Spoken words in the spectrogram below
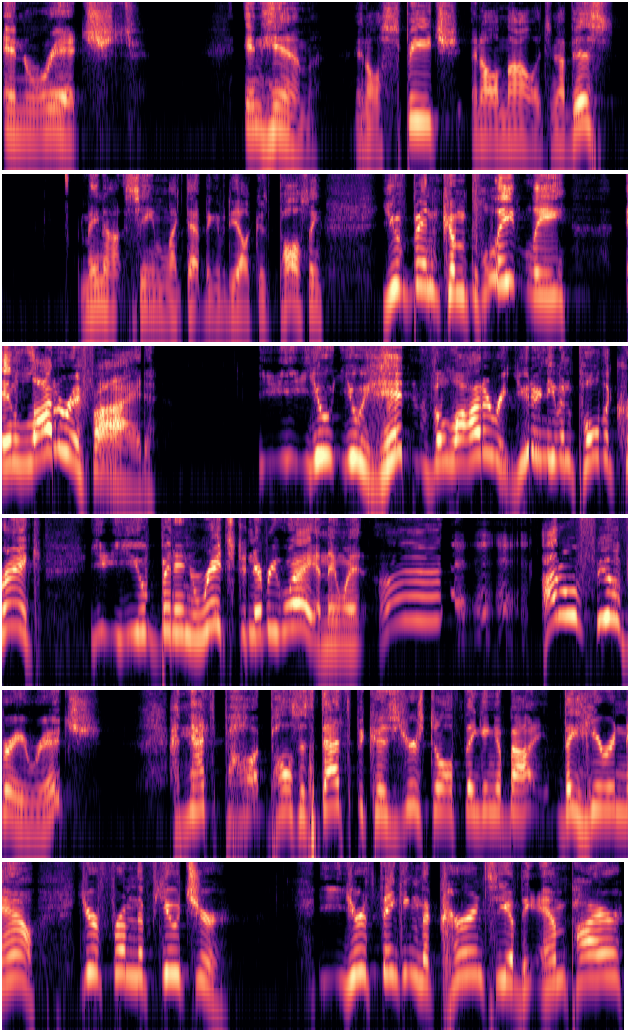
enriched in him in all speech and all knowledge. Now, this may not seem like that big of a deal because Paul's saying, You've been completely enlotterified. You, you hit the lottery. You didn't even pull the crank. You, have been enriched in every way. And they went, uh, I don't feel very rich. And that's Paul, Paul says, that's because you're still thinking about the here and now. You're from the future. You're thinking the currency of the empire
